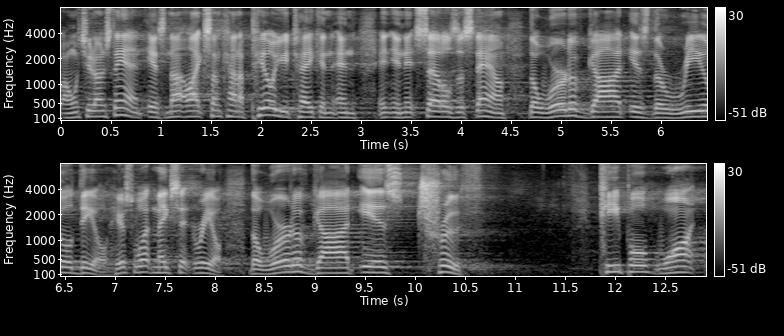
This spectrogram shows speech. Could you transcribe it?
I want you to understand, it's not like some kind of pill you take and, and, and it settles us down. The Word of God is the real deal. Here's what makes it real the Word of God is truth. People want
